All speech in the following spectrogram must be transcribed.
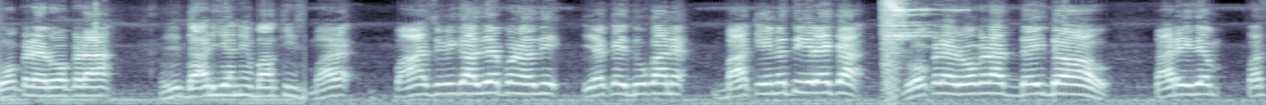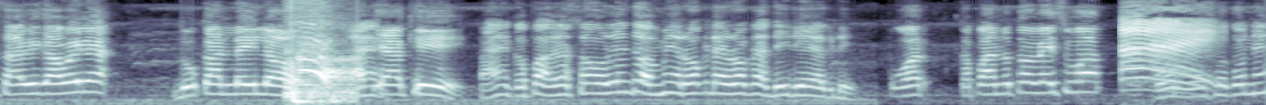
રોકડે રોકડા. હજી દાડિયા ને બાકી મારે પાંચ વીઘા છે પણ હજી એકય દુકાને બાકી નથી રાખ્યા. રોકડે રોકડા જ દઈ દઉં. તારી જેમ પસા વીઘા હોય ને દુકાન લઈ લો આખી આખી. કાંઈ કપા વેસાવો ને તો અમે રોકડે રોકડા દઈ દઈએ આગળ. પોર કપા નતો વેચવા. વેસો તો ને?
